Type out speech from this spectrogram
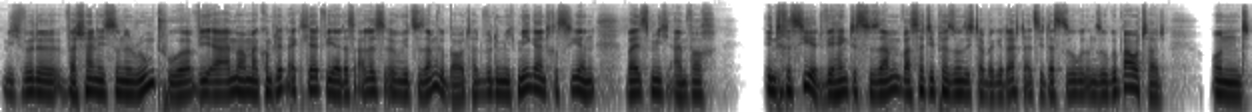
Mich würde wahrscheinlich so eine Roomtour, wie er einfach mal komplett erklärt, wie er das alles irgendwie zusammengebaut hat, würde mich mega interessieren, weil es mich einfach interessiert. Wie hängt es zusammen? Was hat die Person sich dabei gedacht, als sie das so und so gebaut hat? Und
